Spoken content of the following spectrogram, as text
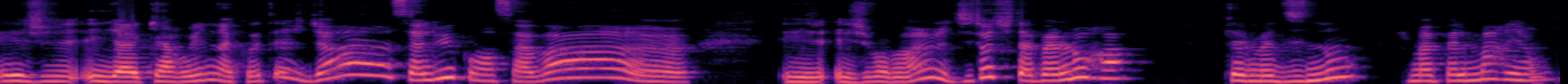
et il y a Caroline à côté. Je dis ah salut comment ça va euh, et, et je vois Marion. Je dis toi tu t'appelles Laura. Puis elle me dit non je m'appelle Marion.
